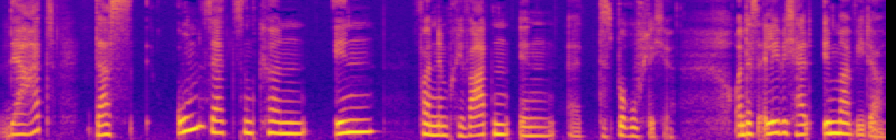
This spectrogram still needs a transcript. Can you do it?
der hat das umsetzen können in von dem Privaten in äh, das Berufliche. Und das erlebe ich halt immer wieder.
